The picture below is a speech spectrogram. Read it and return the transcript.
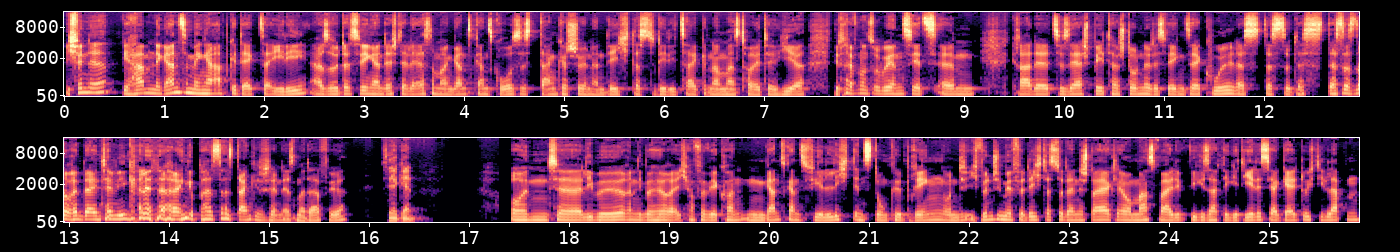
Ich finde, wir haben eine ganze Menge abgedeckt, Saidi. Also deswegen an der Stelle erst nochmal ein ganz, ganz großes Dankeschön an dich, dass du dir die Zeit genommen hast heute hier. Wir treffen uns übrigens jetzt ähm, gerade zu sehr später Stunde, deswegen sehr cool, dass, dass du das, dass das noch in deinen Terminkalender reingepasst hast. Dankeschön erstmal dafür. Sehr gern. Und äh, liebe Hörerinnen, liebe Hörer, ich hoffe, wir konnten ganz, ganz viel Licht ins Dunkel bringen. Und ich wünsche mir für dich, dass du deine Steuererklärung machst, weil, wie gesagt, dir geht jedes Jahr Geld durch die Lappen.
